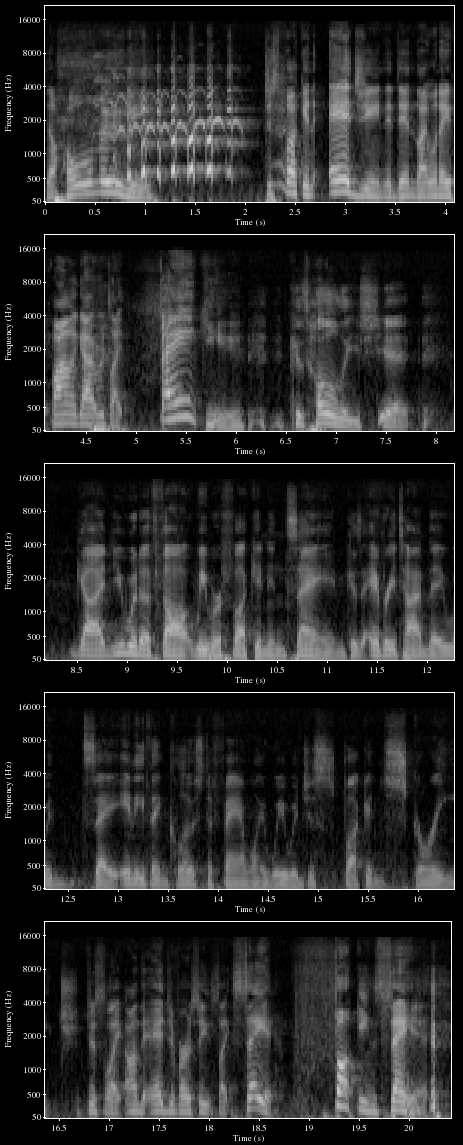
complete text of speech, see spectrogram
the whole movie. just fucking edging. And then, like, when they finally got it, it's like, thank you. Because holy shit, God, you would have thought we were fucking insane. Because every time they would say anything close to family, we would just fucking screech. Just like on the edge of our seats, like, say it. Fucking say it.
